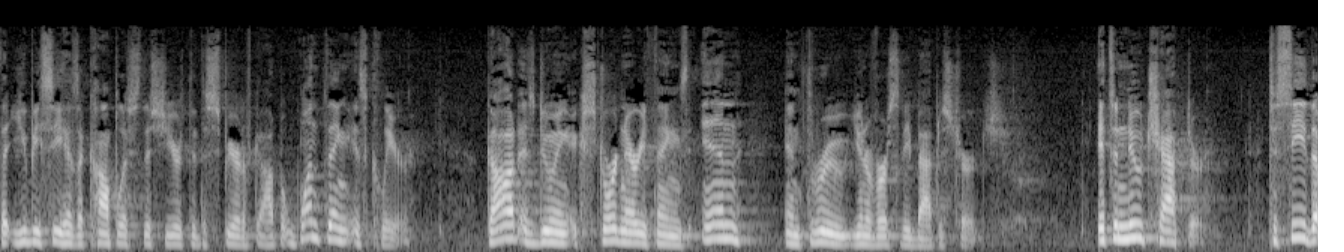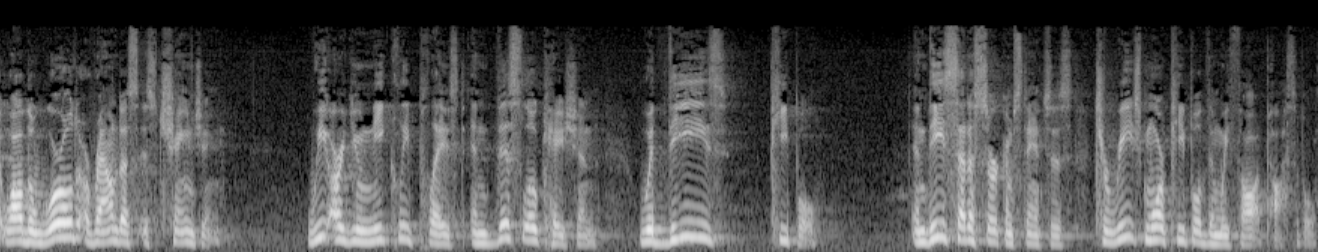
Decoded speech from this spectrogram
that UBC has accomplished this year through the Spirit of God. But one thing is clear God is doing extraordinary things in and through University Baptist Church. It's a new chapter to see that while the world around us is changing, we are uniquely placed in this location with these people in these set of circumstances to reach more people than we thought possible.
